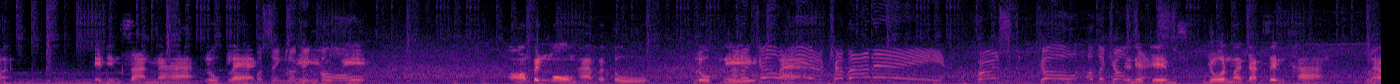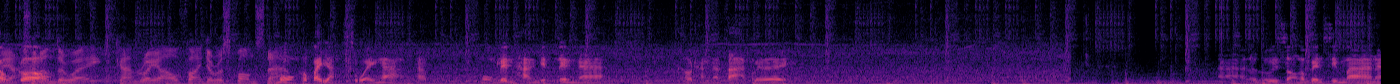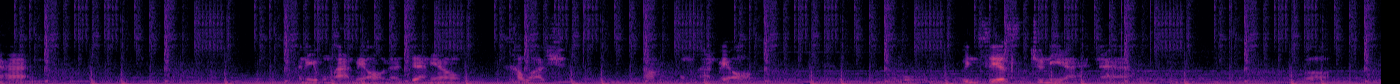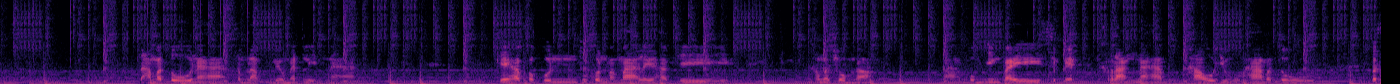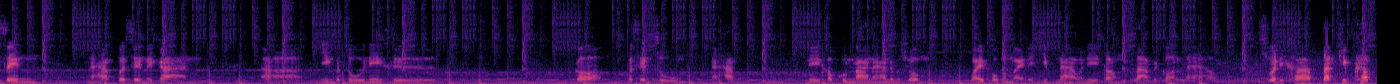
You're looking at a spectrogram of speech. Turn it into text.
เอ็ดินสันนะฮะ ลูกแรกนี่ลูกนี้ อ๋อเป็นโมงฮะประตูลูกนี้แม่เดนเจมส์โยนมาจากเส้นข้างแล้วก็โมงเข้าไปอย่างสวยงามครับโมงเล่นทางนิดนึงนะ เข้าทางหน้าต่างเลยลระูที่สองก็เป็นซิม่านะฮะ อันนี้ผมอ่านไม่ออกนะแจเนียลคาวัชเนาะผมอ่านไม่ออกโอ้วินเซียสจูเนียนะฮะ ก็สามประตูนะฮะสำหรับเรอัลมาดริดนะฮะโอเคครับ ขอบคุณทุกคนมาก ๆ เลยครับที่เข้ามาชมเนาะผมยิงไป 11 ครั้งนะครับ เข้าอยู่ 5 ประตูเปอร์เซ็นต์นะครับเปอร์เซ็นต์ในการยิงประตูนี่คือ ก็เปอร์เซ็นต์สูงนะครับนี่ขอบคุณมากนะครับท่านผู้ชมไว้พบกันใหม่ในคลิปหน้าวันนี้ต้องลาไปก่อนแล้ว สวัสดีครับตัดคลิปครับ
